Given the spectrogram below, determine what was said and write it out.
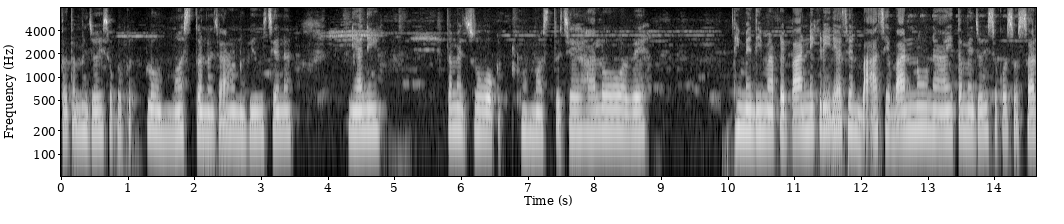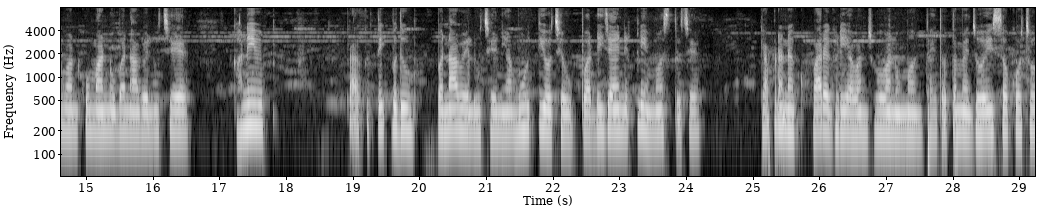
તો તમે જોઈ શકો કેટલું મસ્ત નજારાનું વ્યૂ છે ને. ત્યાંની તમે જુઓ કેટલું મસ્ત છે. હાલો, હવે ધીમે ધીમે આપણે બહાર નીકળી રહ્યા છે ને આ છે બહારનું ને અહીં તમે જોઈ શકો છો સરવણ કુમારનું બનાવેલું છે. ઘણી પ્રાકૃતિક બધું બનાવેલું છે ત્યાં મૂર્તિઓ છે ઉપર. ડિઝાઇન એટલી મસ્ત છે કે આપણને વારે ઘડી આવવાનું જોવાનું મન થાય. તો તમે જોઈ શકો છો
